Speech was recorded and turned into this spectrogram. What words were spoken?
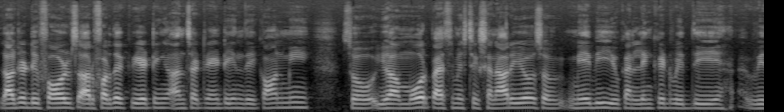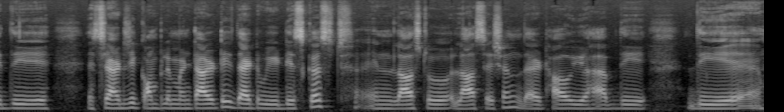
larger defaults are further creating uncertainty in the economy. So, you have more pessimistic scenarios. So, maybe you can link it with the with the strategic complementarity that we discussed in last to last session that how you have the the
